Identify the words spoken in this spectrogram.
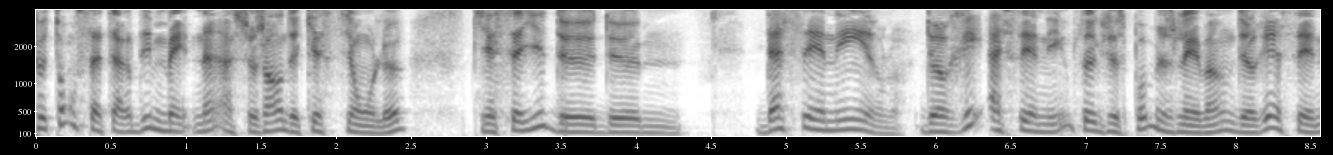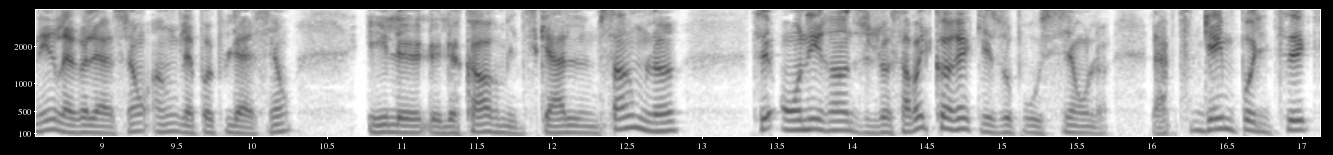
Peut-on s'attarder maintenant à ce genre de questions-là, puis essayer de, de d'assainir, là, de réassainir, ça n'existe pas, mais je l'invente, de réassainir la relation entre la population et le, le- le corps médical? Il me semble, là, tu sais, on est rendu là. Ça va être correct, les oppositions. Là. La petite game politique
